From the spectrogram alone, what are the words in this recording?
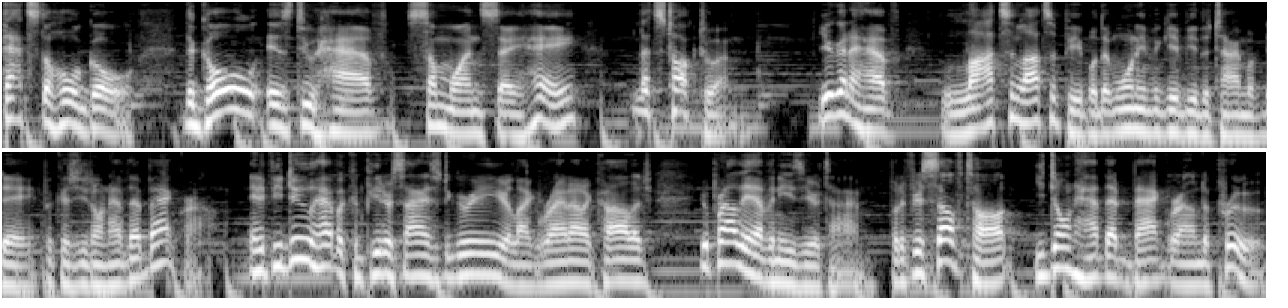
That's the whole goal. The goal is to have someone say, hey, let's talk to him. You're going to have lots and lots of people that won't even give you the time of day because you don't have that background. And if you do have a computer science degree, you're like right out of college, you'll probably have an easier time. But if you're self-taught, you don't have that background to prove.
